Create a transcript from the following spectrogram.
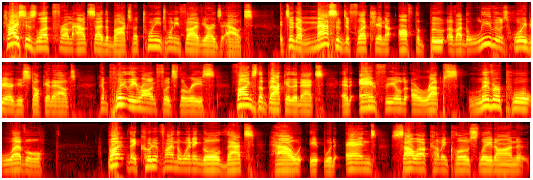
tries his luck from outside the box, about 20 25 yards out. It took a massive deflection off the boot of, I believe it was Højbjerg who stuck it out. Completely wrong foots Lloris, finds the back of the net, and Anfield erupts Liverpool level but they couldn't find the winning goal. That's how it would end. Salah coming close late on,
